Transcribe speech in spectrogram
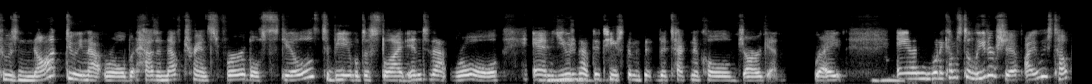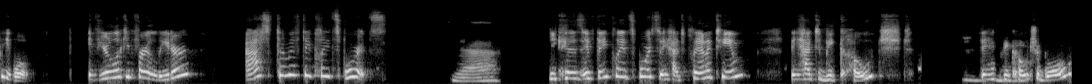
who's not doing that role but has enough transferable skills to be able to slide into that role and you just have to teach them the, the technical jargon, right? Mm-hmm. And when it comes to leadership, I always tell people if you're looking for a leader, ask them if they played sports. Yeah. Because if they played sports, they had to play on a team, they had to be coached, they had to be mm-hmm. coachable.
